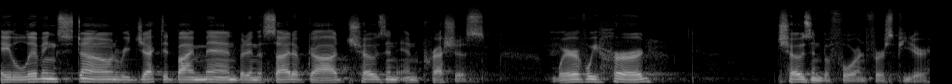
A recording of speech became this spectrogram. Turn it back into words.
a living stone rejected by men, but in the sight of God, chosen and precious. Where have we heard chosen before in 1 Peter?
